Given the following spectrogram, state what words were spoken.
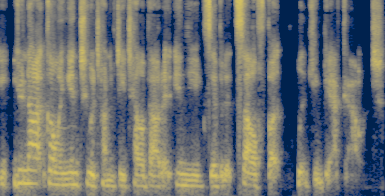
you're not going into a ton of detail about it in the exhibit itself, but linking back out.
